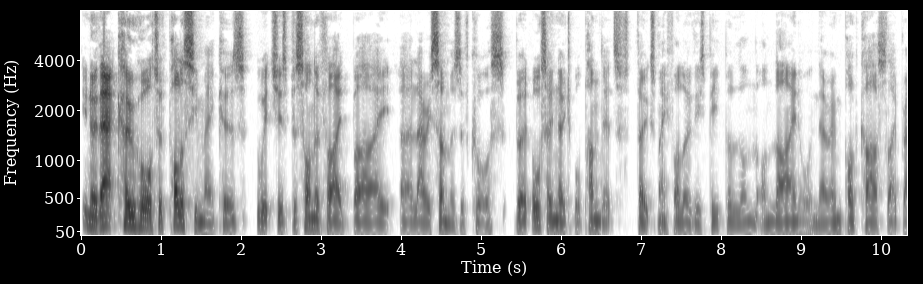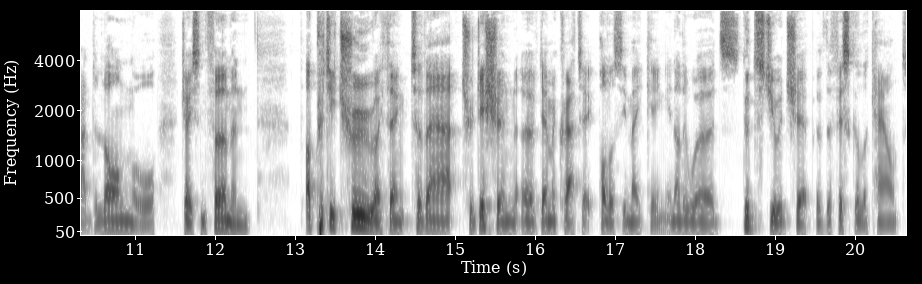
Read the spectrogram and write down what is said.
you know that cohort of policymakers, which is personified by uh, Larry Summers, of course, but also notable pundits. Folks may follow these people on online or in their own podcasts, like Brad DeLong or Jason Furman, are pretty true, I think, to that tradition of democratic policymaking. In other words, good stewardship of the fiscal account,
